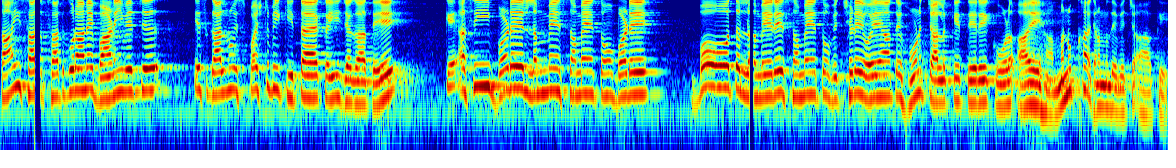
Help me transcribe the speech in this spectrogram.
ਤਾਂ ਹੀ ਸਤਿਗੁਰਾਂ ਨੇ ਬਾਣੀ ਵਿੱਚ ਇਸ ਗੱਲ ਨੂੰ ਸਪਸ਼ਟ ਵੀ ਕੀਤਾ ਹੈ ਕਈ ਜਗ੍ਹਾ ਤੇ। ਕਿ ਅਸੀਂ ਬੜੇ ਲੰਮੇ ਸਮੇਂ ਤੋਂ ਬੜੇ, ਬਹੁਤ ਲੰਮੇਰੇ ਸਮੇਂ ਤੋਂ ਵਿਛੜੇ ਹੋਏ ਹਾਂ ਤੇ ਹੁਣ ਚੱਲ ਕੇ ਤੇਰੇ ਕੋਲ ਆਏ ਹਾਂ। ਮਨੁੱਖਾ ਜਨਮ ਦੇ ਵਿੱਚ ਆ ਕੇ।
